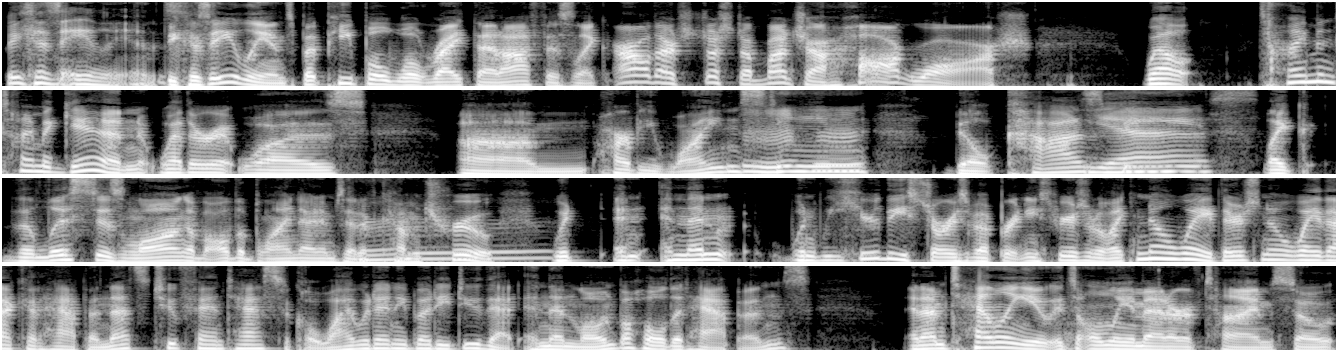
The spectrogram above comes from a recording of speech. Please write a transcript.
Because aliens. because aliens but people will write that off as like oh that's just a bunch of hogwash well time and time again whether it was um harvey weinstein bill cosby Yes. like the list is long of all the blind items that have come true Which, and and then when we hear these stories about Britney Spears, we're like, no way, there's no way that could happen. That's too fantastical. Why would anybody do that? And then lo and behold, it happens. And I'm telling you, it's only a matter of time. So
